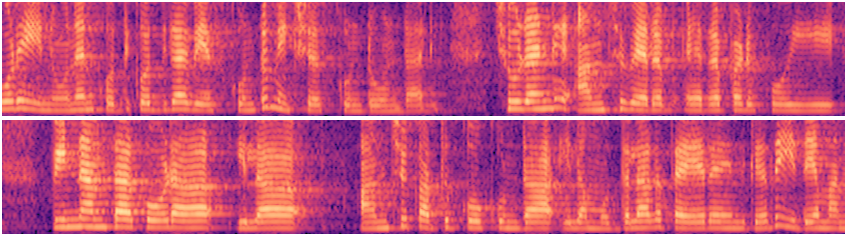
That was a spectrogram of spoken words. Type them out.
కూడా ఈ నూనెని కొద్ది కొద్దిగా వేసుకుంటూ మిక్స్ చేసుకుంటూ ఉండాలి. చూడండి అంచు ఎర్ర ఎర్రపడిపోయి పిండి అంతా కూడా ఇలా అంచు కతుక్కోకుండా ఇలా ముద్దలాగా తయారైంది కదా ఇదే మన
